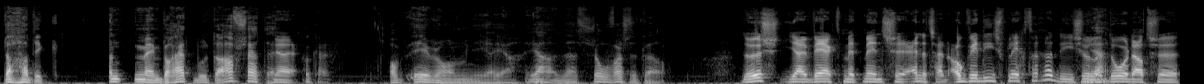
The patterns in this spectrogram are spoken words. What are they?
dan had ik een, mijn beret moeten afzetten. Ja, ja, oké. Op een of andere manier, ja. Ja, dat, zo was het wel. Dus jij werkt met mensen, en het zijn ook weer dienstplichtigen, die zullen Ja. doordat ze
